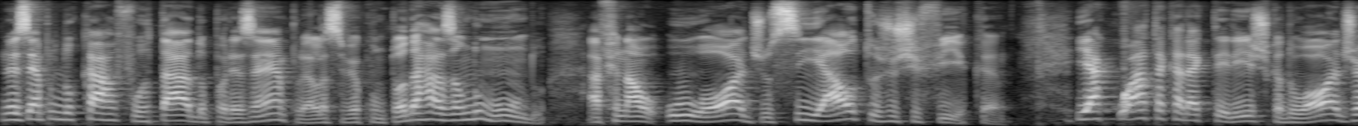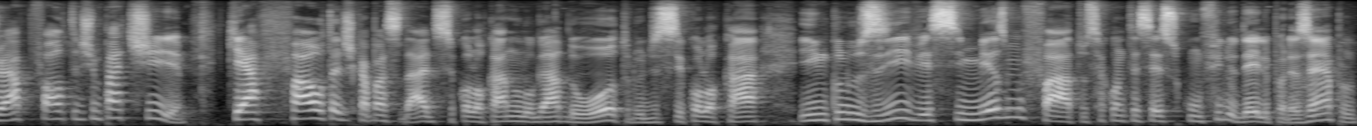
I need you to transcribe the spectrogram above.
No exemplo do carro furtado, por exemplo, ela se vê com toda a razão do mundo. Afinal, o ódio se auto-justifica. E a quarta característica do ódio é a falta de empatia, que é a falta de capacidade de se colocar no lugar do outro, de se colocar, e inclusive esse mesmo fato, se acontecesse com o filho dele, por exemplo,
